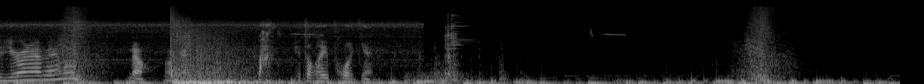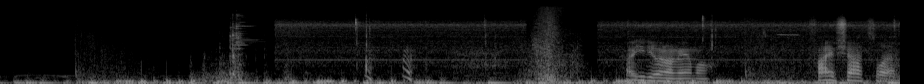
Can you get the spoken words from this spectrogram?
Did you run out of ammo? No, okay. Hit the light pole again. How are you doing on ammo? Five shots left.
